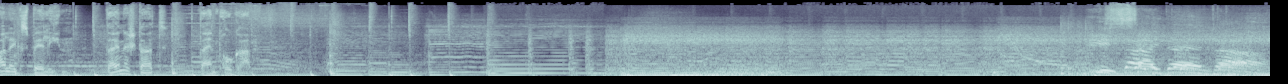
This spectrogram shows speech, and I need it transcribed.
Alex Berlin. Deine Stadt, dein Programm. Eastside Delta.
